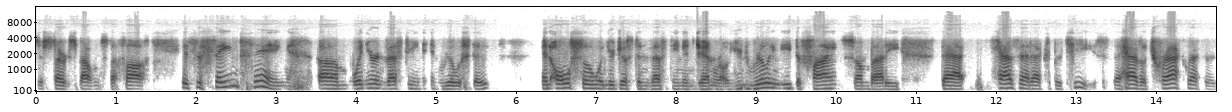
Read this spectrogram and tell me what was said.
just start spouting stuff off. It's the same thing um, when you're investing in real estate, and also when you're just investing in general. You really need to find somebody that has that expertise, that has a track record,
